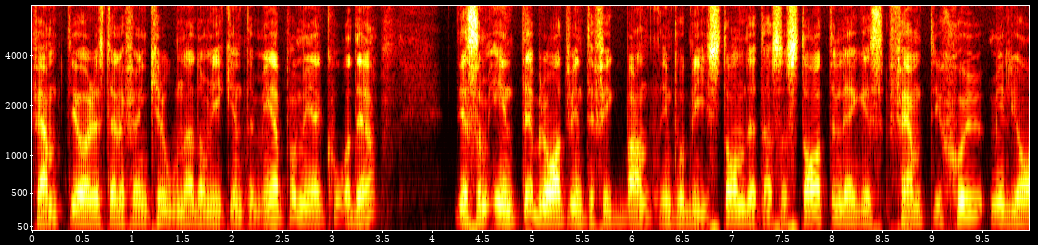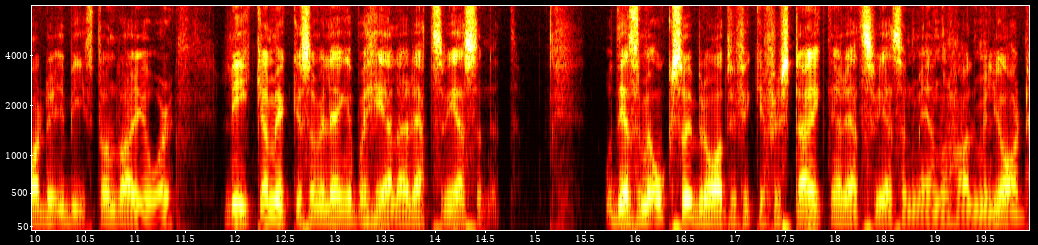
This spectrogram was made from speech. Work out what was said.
50 öre istället för en krona. De gick inte med på mer KD. Det som inte är bra är att vi inte fick bantning på biståndet. Alltså staten lägger 57 miljarder i bistånd varje år. Lika mycket som vi lägger på hela rättsväsendet. Och det som är också är bra är att vi fick en förstärkning av rättsväsendet med en och en halv miljard.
